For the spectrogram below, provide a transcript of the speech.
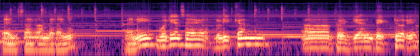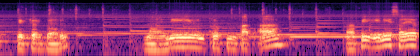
lensa kameranya. Nah ini kemudian saya belikan uh, bagian backdoor ya backdoor baru. Nah ini untuk 4A tapi ini saya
